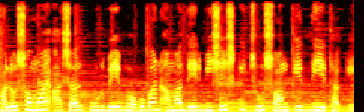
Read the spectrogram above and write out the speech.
ভালো সময় আসার পূর্বে ভগবান আমাদের বিশেষ কিছু সংকেত দিয়ে থাকে।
